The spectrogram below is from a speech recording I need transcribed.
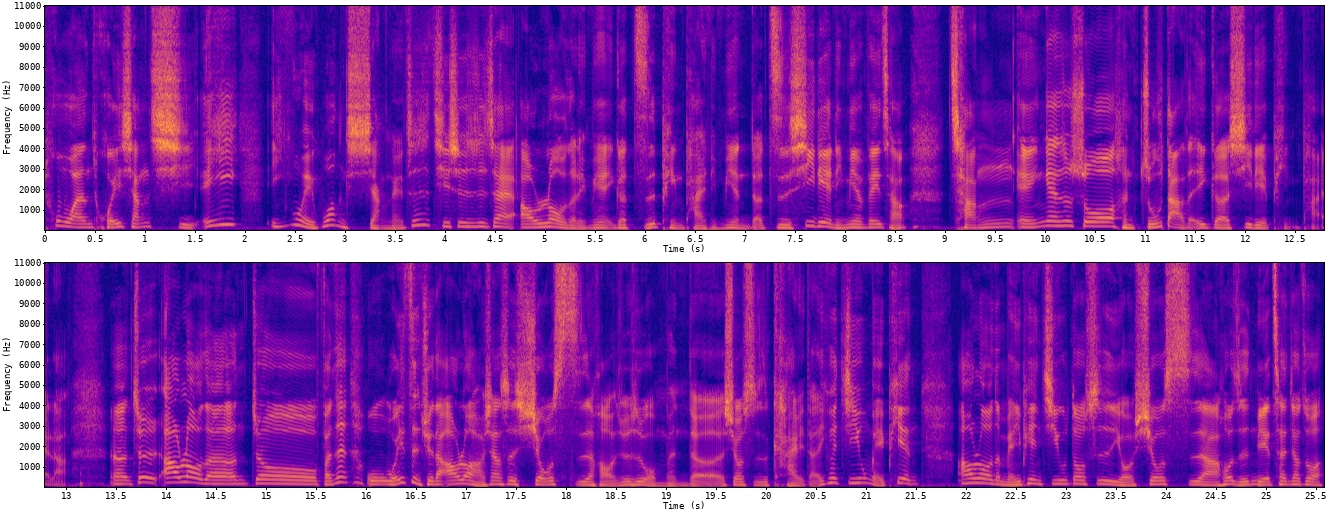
突然回想起，哎，淫伪妄想哎，这是其实是在 Outload 里面一个子品牌里面的子系列里面非常长，诶，应该是说很主打的一个系列品牌啦，呃，就是奥露。的就反正我我一直觉得奥洛好像是休斯哈，就是我们的休斯开的，因为几乎每片奥洛的每一片几乎都是由休斯啊，或者是别称叫做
